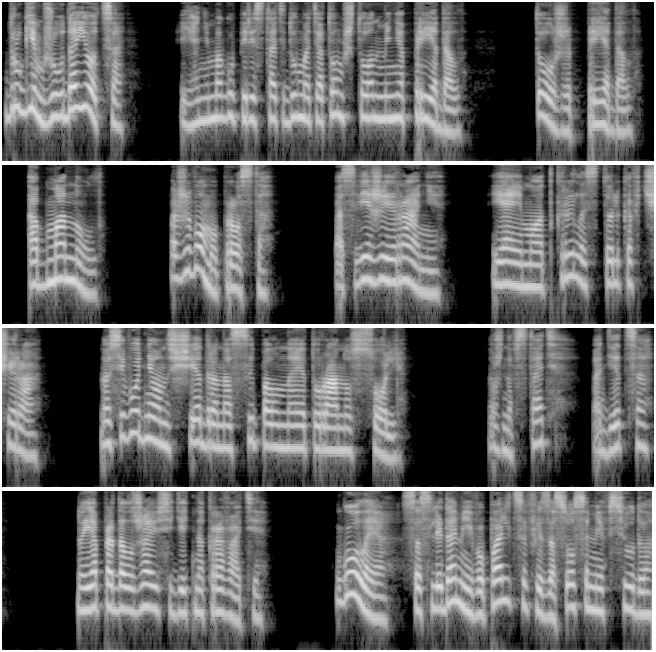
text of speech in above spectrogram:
Другим же удается. Я не могу перестать думать о том, что он меня предал. Тоже предал. Обманул. По-живому просто. По свежей ране. Я ему открылась только вчера. Но сегодня он щедро насыпал на эту рану соль. Нужно встать, одеться. Но я продолжаю сидеть на кровати. Голая, со следами его пальцев и засосами всюду.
